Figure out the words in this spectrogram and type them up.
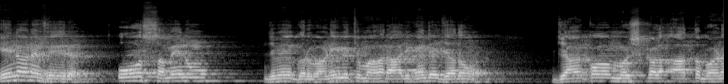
ਇਹਨਾਂ ਨੇ ਫਿਰ ਉਸ ਸਮੇਂ ਨੂੰ ਜਿਵੇਂ ਗੁਰਬਾਣੀ ਵਿੱਚ ਮਹਾਰਾਜ ਕਹਿੰਦੇ ਜਦੋਂ ਜਾਂ ਕੋ ਮੁਸ਼ਕਲ ਅਤ ਬਣ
